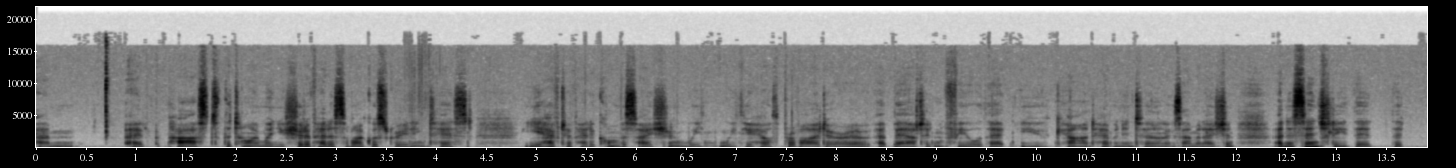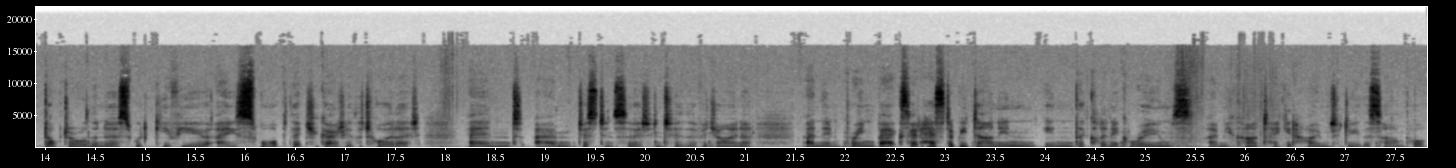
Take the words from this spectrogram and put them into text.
um, past the time when you should have had a cervical screening test. You have to have had a conversation with, with your health provider about it and feel that you can't have an internal examination. And essentially, the, the doctor or the nurse would give you a swab that you go to the toilet and um, just insert into the vagina and then bring back. So it has to be done in, in the clinic rooms. Um, you can't take it home to do the sample.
